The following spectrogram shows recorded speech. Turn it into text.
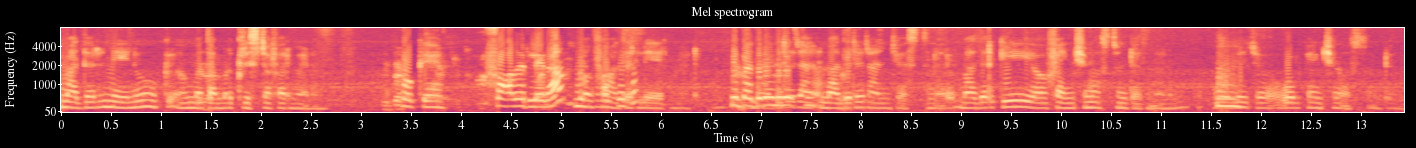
మదర్ నేను మా తమ్ముడు క్రిస్టఫర్ మేడం. ఓకే. ఫాదర్ లేదా మా ఫాదర్ లేరు? మేడం. మదరే రన్ చేస్తున్నారు. మదర్కి పెన్షన్ వస్తుంటది madam. Old age old pension వస్తుంటుంది.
